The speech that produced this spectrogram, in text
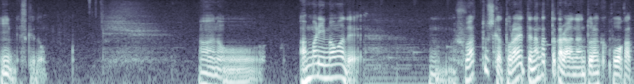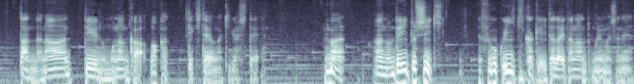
いいんですけどあのあんまり今まで、うん、ふわっとしか捉えてなかったからなんとなく怖かったたんだなっていうのもなんか分かってきたような気がしてまああのデリート C すごくいいきっかけいただいたなと思いましたね。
